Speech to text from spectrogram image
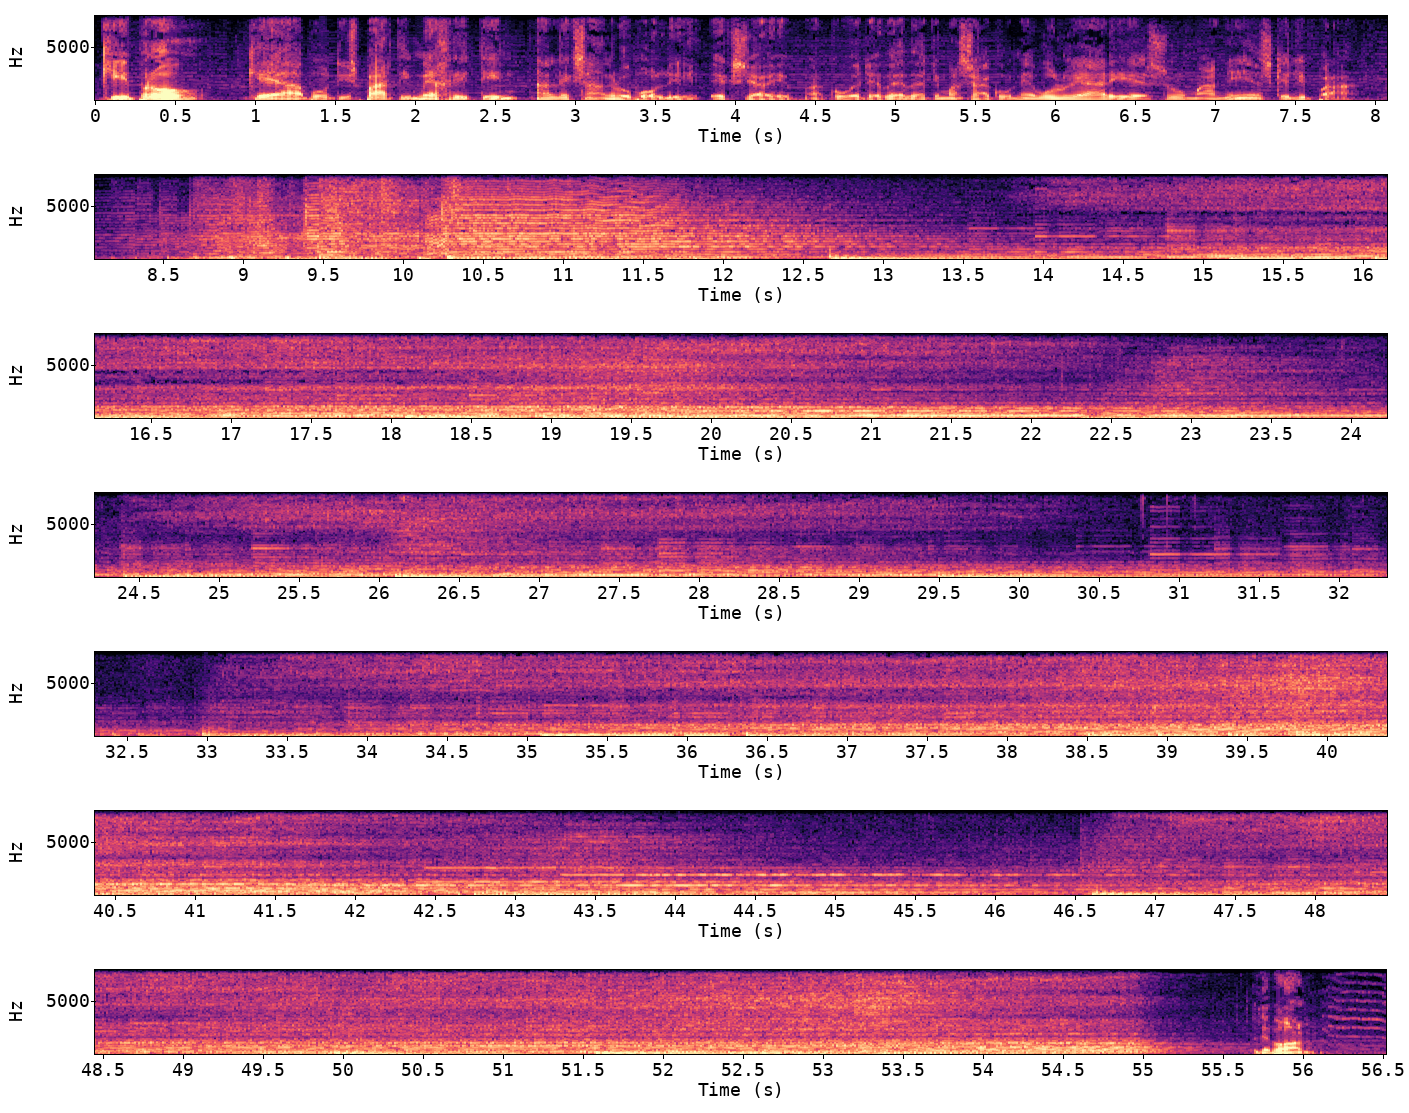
Κύπρο και από τη Σπάρτη μέχρι την Αλεξανδρούπολη. Εξα, ακούετε βέβαια ότι μας ακούνε Βουλγαρίες, Ρουμανίες κλπ.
